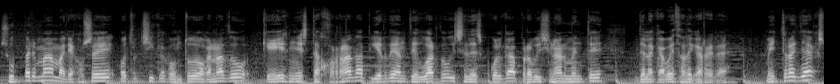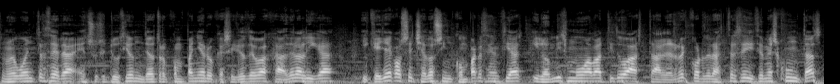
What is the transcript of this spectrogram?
Superma, María José, otra chica con todo ganado, que en esta jornada pierde ante Eduardo y se descuelga provisionalmente de la cabeza de carrera. Metrallax, nuevo en tercera, en sustitución de otro compañero que se dio de baja de la liga y que ya cosecha dos incomparecencias y lo mismo ha batido hasta el récord de las tres ediciones juntas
